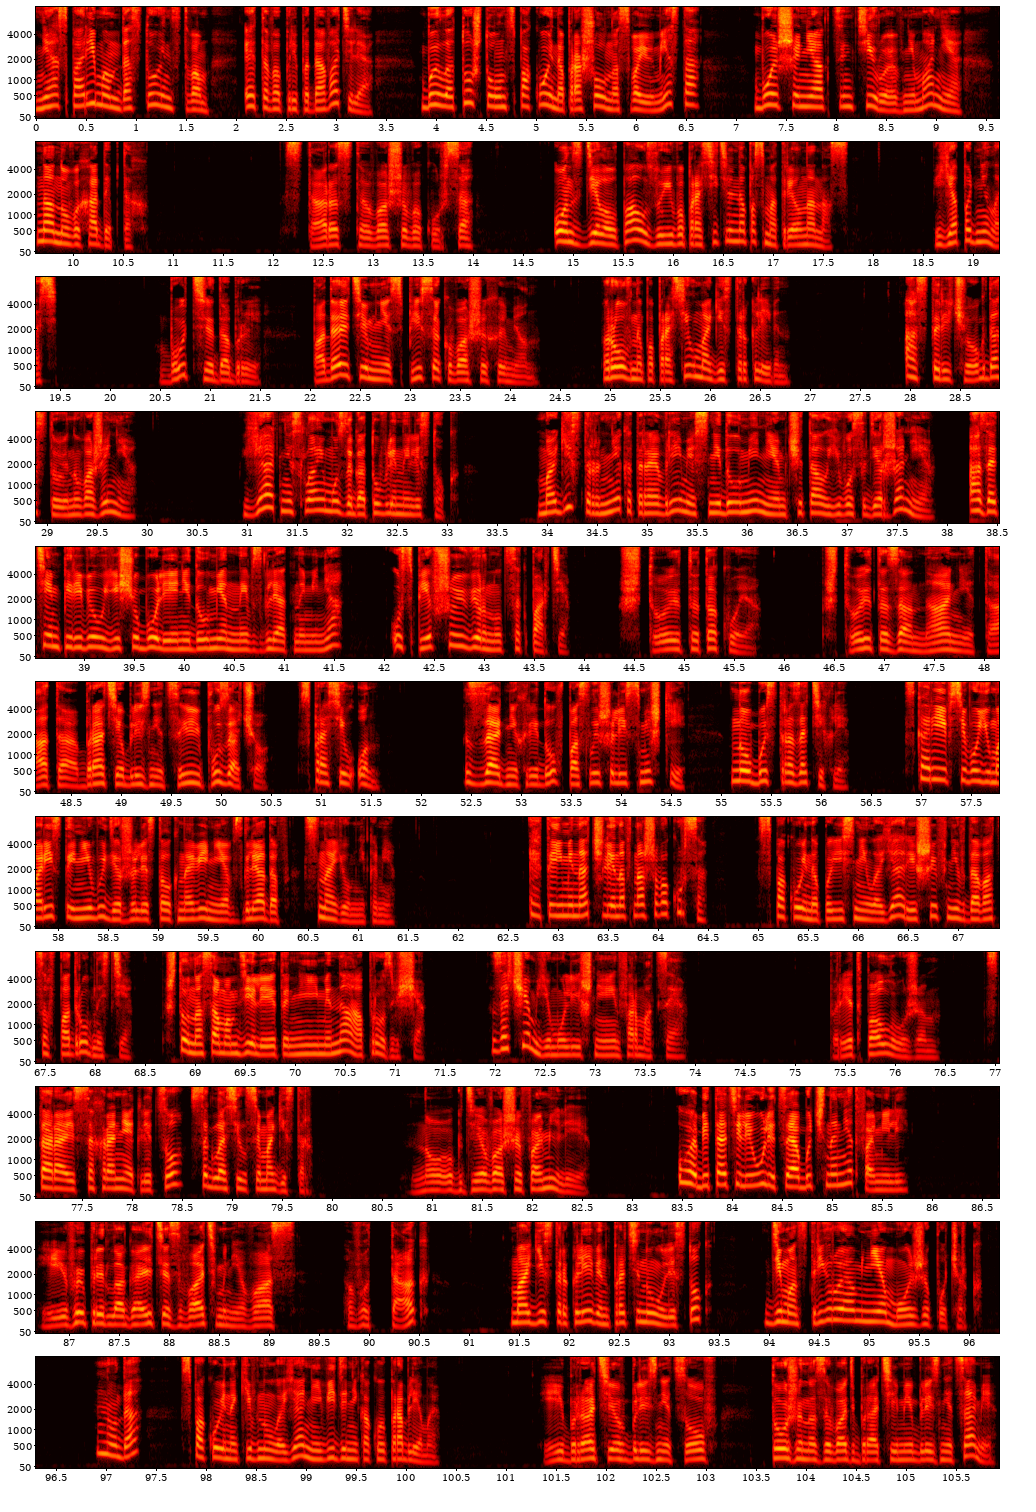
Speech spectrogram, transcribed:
Неоспоримым достоинством этого преподавателя было то, что он спокойно прошел на свое место, больше не акцентируя внимание на новых адептах. «Староста вашего курса». Он сделал паузу и вопросительно посмотрел на нас. Я поднялась. «Будьте добры, «Подайте мне список ваших имен», — ровно попросил магистр Клевин. А старичок достоин уважения. Я отнесла ему заготовленный листок. Магистр некоторое время с недоумением читал его содержание, а затем перевел еще более недоуменный взгляд на меня, успевшую вернуться к парте. «Что это такое? Что это за Нани, Тата, братья-близнецы и Пузачо?» — спросил он. С задних рядов послышались смешки, но быстро затихли. Скорее всего, юмористы не выдержали столкновения взглядов с наемниками. «Это имена членов нашего курса», — спокойно пояснила я, решив не вдаваться в подробности, что на самом деле это не имена, а прозвища. Зачем ему лишняя информация? «Предположим», — стараясь сохранять лицо, согласился магистр. «Но где ваши фамилии?» «У обитателей улицы обычно нет фамилий». «И вы предлагаете звать мне вас вот так?» Магистр Клевин протянул листок, демонстрируя мне мой же почерк. «Ну да», — спокойно кивнула я, не видя никакой проблемы. «И братьев-близнецов тоже называть братьями-близнецами?»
